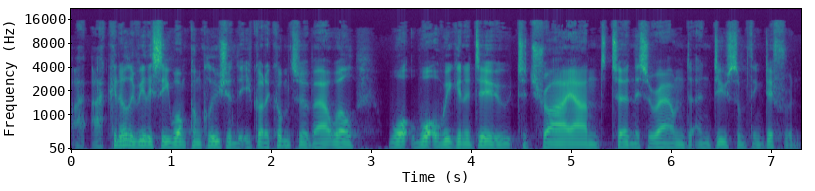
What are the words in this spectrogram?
I, I can only really see one conclusion that you've got to come to about well, what what are we going to do to try and turn this around and do something different?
